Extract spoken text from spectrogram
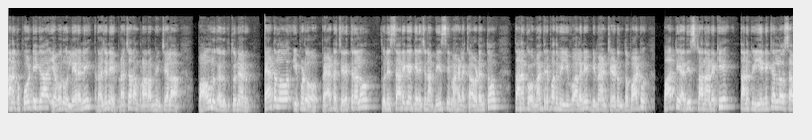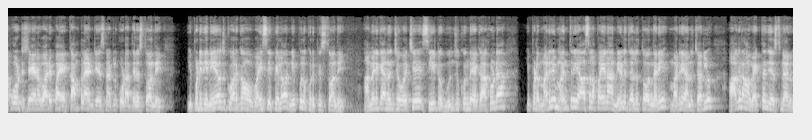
తనకు పోటీగా ఎవరూ లేరని రజని ప్రచారం ప్రారంభించేలా పావులు గదుపుతున్నారు. పేటలో ఇప్పుడు పేట చరిత్రలో తొలిసారిగా గెలిచిన బీసీ మహిళ కావడంతో తనకు మంత్రి పదవి ఇవ్వాలని డిమాండ్ చేయడంతో పాటు పార్టీ అధిష్టానానికి తనకు ఈ ఎన్నికల్లో సపోర్ట్ చేయని వారిపై కంప్లైంట్ చేసినట్లు కూడా తెలుస్తోంది. ఇప్పుడు ఇది నియోజకవర్గం వైసీపీలో నిప్పులు కురిపిస్తోంది. అమెరికా నుంచి వచ్చి సీటు గుంజుకుందే కాకుండా ఇప్పుడు మర్రి మంత్రి ఆశలపైన నీళ్ళు జల్లుతోందని మర్రి అనుచరులు ఆగ్రహం వ్యక్తం చేస్తున్నారు.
